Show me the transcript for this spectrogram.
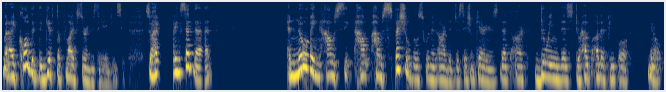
But I called it the Gift of Life Surrogacy Agency. So having said that, and knowing how how how special those women are, the gestation carriers that are doing this to help other people, you know,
